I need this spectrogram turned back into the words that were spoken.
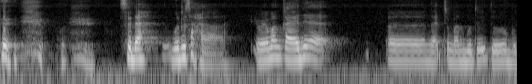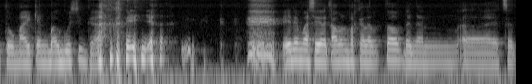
sudah berusaha memang kayaknya nggak uh, cuman butuh itu butuh mic yang bagus juga kayaknya. Ini masih rekaman pakai laptop dengan uh, headset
